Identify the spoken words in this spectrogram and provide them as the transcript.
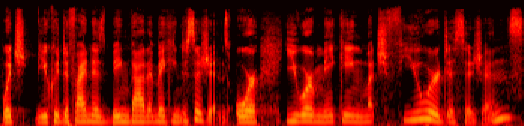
which you could define as being bad at making decisions, or you are making much fewer decisions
